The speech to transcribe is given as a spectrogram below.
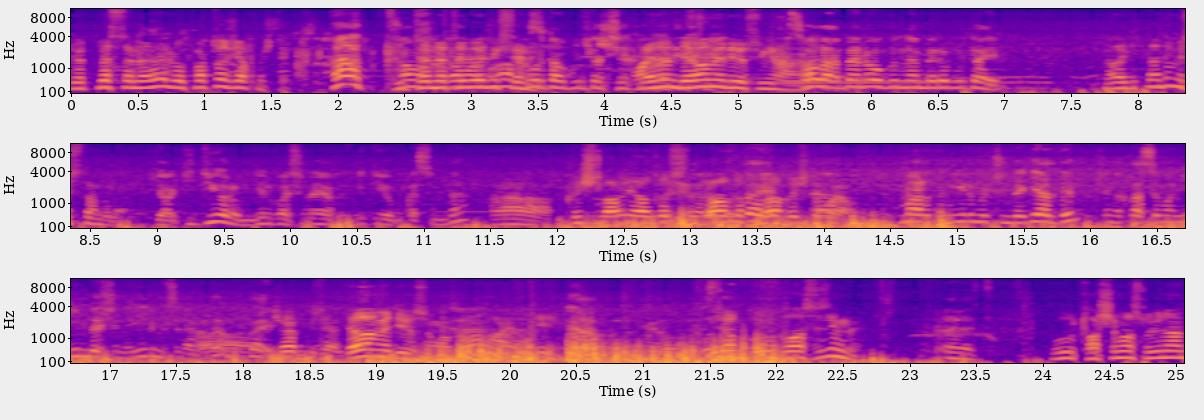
böyle. 4-5 sene evvel röportaj yapmıştık. Ha internete verdik ha, seni. Burada burada çekim. Aynen devam ediyorsun yani. Valla ben o günden beri buradayım. Daha gitmedin mi İstanbul'a? Ya gidiyorum yılbaşına yakın gidiyorum Kasım'da. Ha, kışları yazlık, Kışları buradayım. kışlık Ha, bırak. Mart'ın 23'ünde geldim. Şimdi Kasım'ın 25'ine 20'sine kadar Ha, buradayım. Çok güzel. Devam ediyorsun o zaman. Aynen. iyi. Ya, Hocam bu bağ sizin mi? Evet. Bu taşıma suyuna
